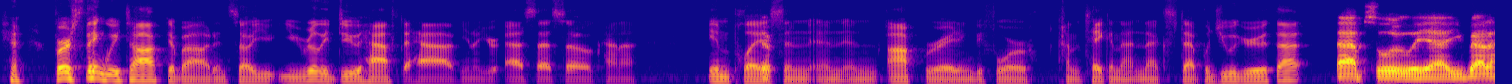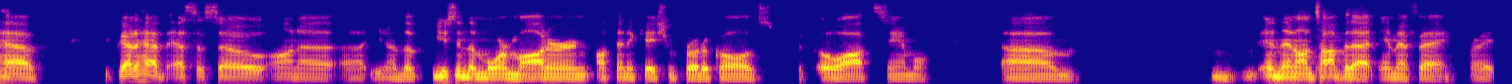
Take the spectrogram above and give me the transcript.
first thing we talked about. And so you, you really do have to have, you know, your SSO kind of in place yep. and, and, and operating before kind of taking that next step. Would you agree with that? Absolutely. Yeah. You've got to have, you've got to have SSO on a, uh, you know, the using the more modern authentication protocols with OAuth, SAML. Um, and then on top of that, MFA, right?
